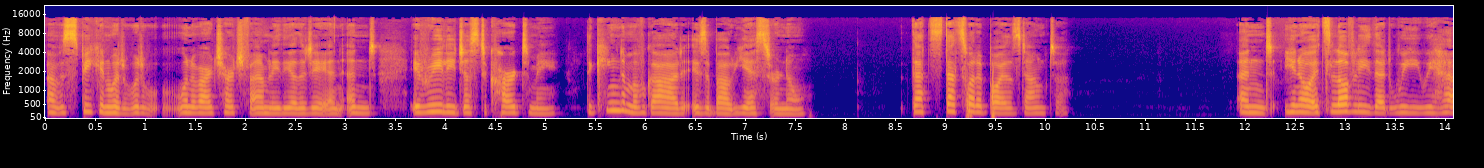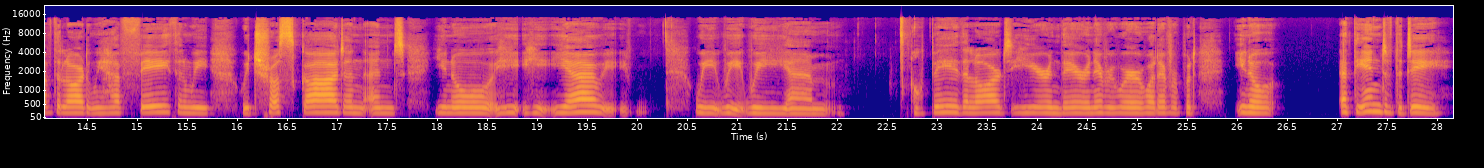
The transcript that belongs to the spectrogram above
I was speaking with, with one of our church family the other day, and, and it really just occurred to me the kingdom of God is about yes or no. That's that's what it boils down to. And you know, it's lovely that we we have the Lord and we have faith and we we trust God and and you know, he he yeah, we we we we um obey the Lord here and there and everywhere, whatever. But, you know, at the end of the day,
